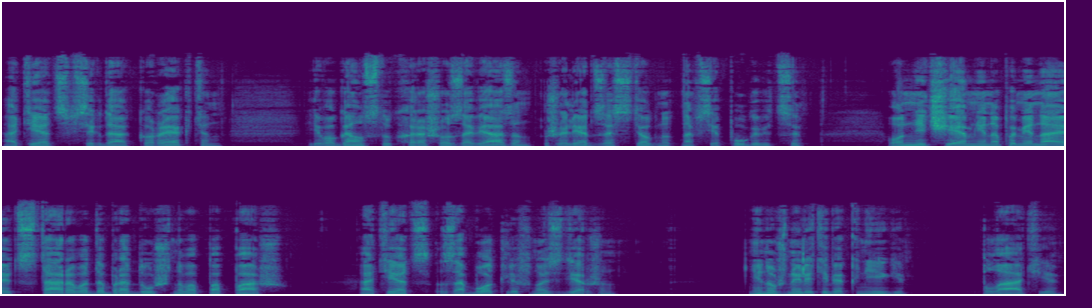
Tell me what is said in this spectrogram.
Отец всегда корректен, его галстук хорошо завязан, жилет застегнут на все пуговицы — он ничем не напоминает старого добродушного папашу. Отец заботлив, но сдержан. Не нужны ли тебе книги, платья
